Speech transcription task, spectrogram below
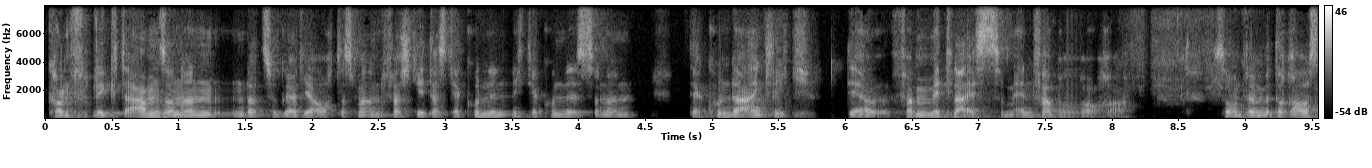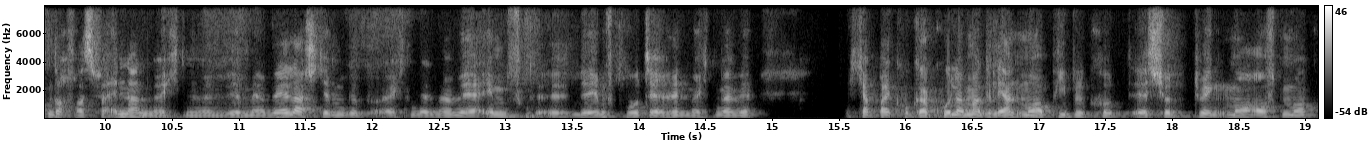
konfliktarm, sondern dazu gehört ja auch, dass man versteht, dass der Kunde nicht der Kunde ist, sondern der Kunde eigentlich der Vermittler ist zum Endverbraucher. So, und wenn wir draußen doch was verändern möchten, wenn wir mehr Wählerstimmen möchten, wenn wir Impf, eine Impfquote erhöhen möchten, wenn wir, ich habe bei Coca-Cola mal gelernt, more people could, uh, should drink more often more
